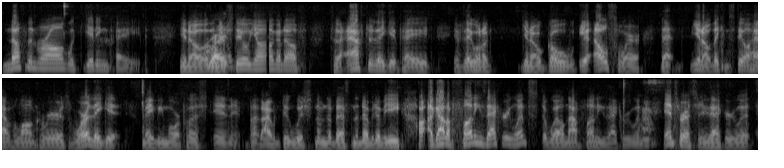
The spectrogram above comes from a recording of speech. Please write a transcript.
Nothing wrong with getting paid. You know, Right. they're still young enough to after they get paid, if they want to, you know, go elsewhere, that you know they can still have long careers where they get maybe more pushed in it. But I do wish them the best in the WWE. I, I got a funny Zachary Wentz. Well, not funny Zachary Wentz. Interesting Zachary Wentz.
